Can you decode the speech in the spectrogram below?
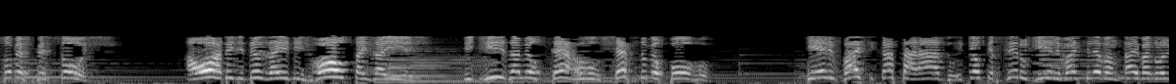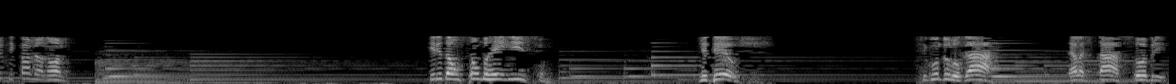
sobre as pessoas. A ordem de Deus aí diz, volta Isaías, e diz a meu servo, chefe do meu povo, que ele vai ficar sarado e que ao terceiro dia ele vai se levantar e vai glorificar o meu nome. Querida, unção do reinício de Deus. Segundo lugar, ela está sobre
